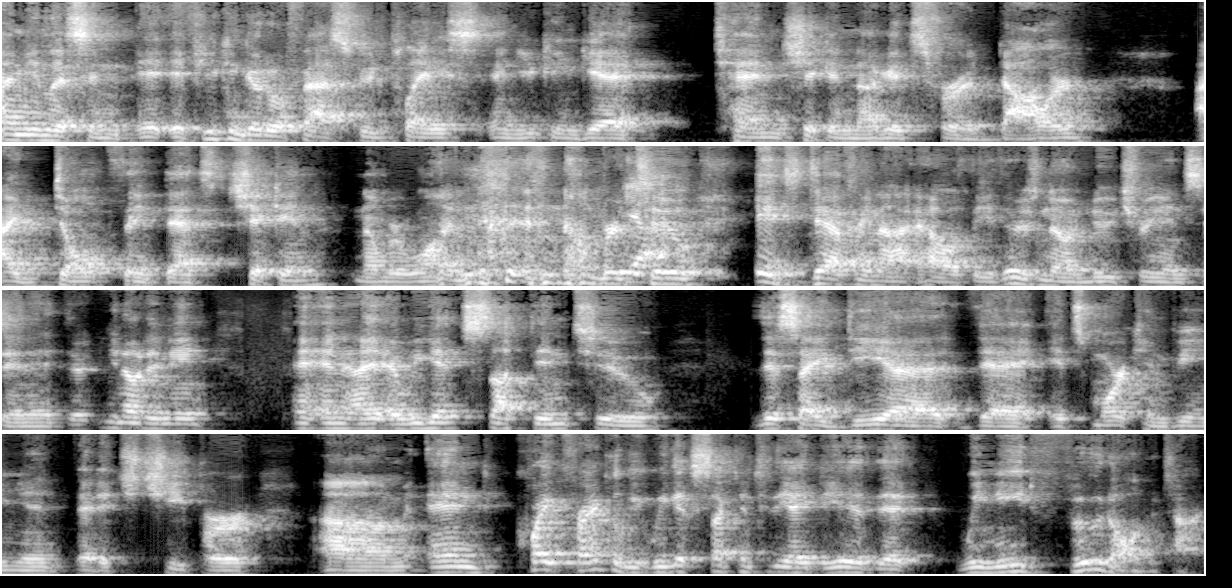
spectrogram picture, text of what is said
I mean, listen, if you can go to a fast food place and you can get 10 chicken nuggets for a dollar, I don't think that's chicken. Number one, number yeah. two, it's definitely not healthy. There's no nutrients in it. There, you know what I mean? And, and I, we get sucked into this idea that it's more convenient, that it's cheaper, um, and quite frankly, we, we get sucked into the idea that we need food all the time.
